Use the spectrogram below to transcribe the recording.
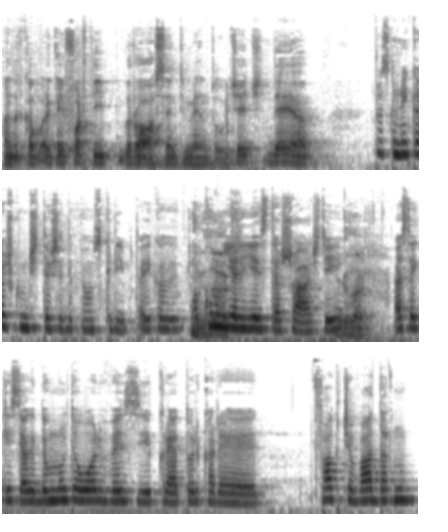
undercover, adică e foarte raw sentimentul, ceea ce de aia Plus că nu e ca și cum citește de pe un script, adică oricum exact. el este așa, știi? Exact. Asta e chestia, de multe ori vezi creatori care fac ceva, dar nu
